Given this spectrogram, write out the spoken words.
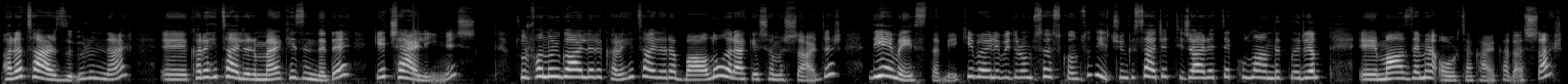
para tarzı ürünler e, Karahitayların merkezinde de geçerliymiş. Turfan uygarları Karahitaylara bağlı olarak yaşamışlardır diyemeyiz tabii ki. Böyle bir durum söz konusu değil. Çünkü sadece ticarette kullandıkları e, malzeme ortak arkadaşlar.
